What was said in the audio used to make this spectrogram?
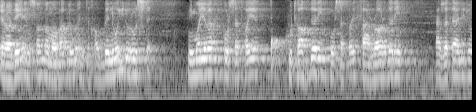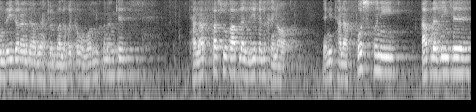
اراده انسان و ما قبل اون انتخاب به نوعی درسته. ما یه وقت فرصت های کوتاه داریم فرصت های فرار داریم. حضرت علی جمله ای دارن در نهج البلاغه که عنوان می‌کنن که تنفس و قبل از زیق الخناق. یعنی تنفس کنید قبل از اینکه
